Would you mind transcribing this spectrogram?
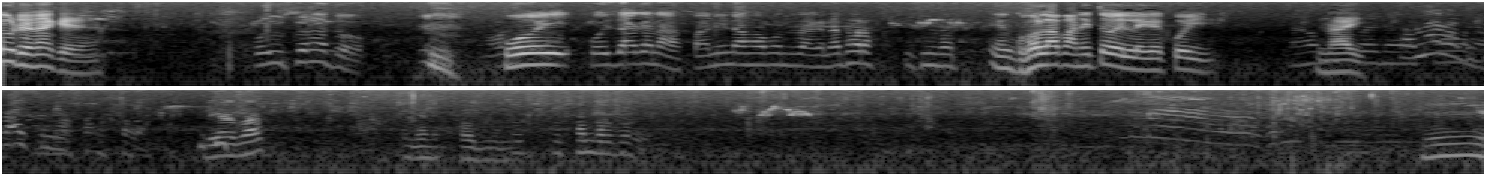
উঠে না কে কই উঠবে না তো? কই? কই জাগে না পানি না হওয়া জাগে না ধর। ঘোলা পানি তো এর লেগে কই নাই। হুম।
